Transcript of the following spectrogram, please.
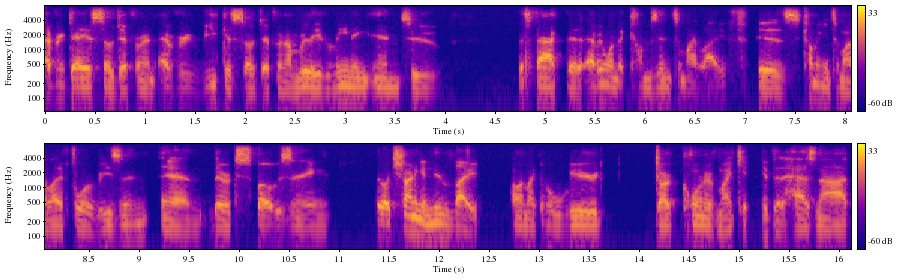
every day is so different. Every week is so different. I'm really leaning into the fact that everyone that comes into my life is coming into my life for a reason and they're exposing they're like shining a new light on like a weird dark corner of my cave that has not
